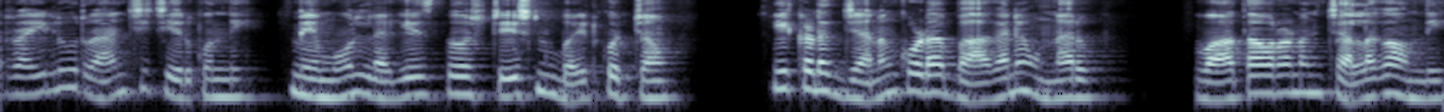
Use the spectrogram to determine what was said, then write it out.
రైలు రాంచి చేరుకుంది. మేము లగేజ్తో స్టేషన్ బయటకొచ్చాం. ఇక్కడ జనం కూడా బాగానే ఉన్నారు. వాతావరణం చల్లగా ఉంది.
